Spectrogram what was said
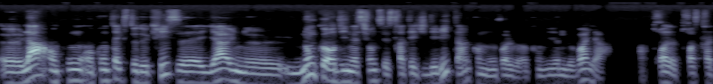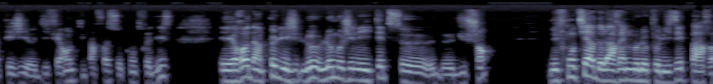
là, en, contexte de crise, il y a une, non-coordination de ces stratégies d'élite, hein, comme on vient de le voir. Il y a trois, stratégies différentes qui parfois se contredisent et érodent un peu l'homogénéité du champ les frontières de l'arène monopolisée par,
